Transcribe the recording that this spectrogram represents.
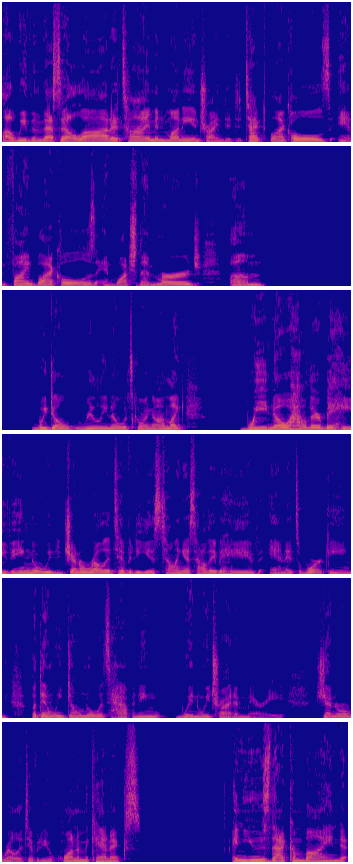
Uh, we've invested a lot of time and money in trying to detect black holes and find black holes and watch them merge. Um, we don't really know what's going on. Like, we know how they're behaving. We, general relativity is telling us how they behave and it's working, but then we don't know what's happening when we try to marry general relativity of quantum mechanics and use that combined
